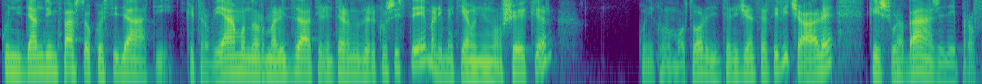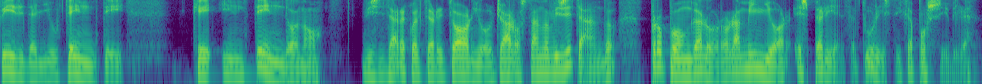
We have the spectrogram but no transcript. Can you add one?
Quindi dando in pasto questi dati che troviamo normalizzati all'interno dell'ecosistema, li mettiamo in uno shaker, quindi con un motore di intelligenza artificiale, che sulla base dei profili degli utenti che intendono visitare quel territorio o già lo stanno visitando, proponga loro la miglior esperienza turistica possibile.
